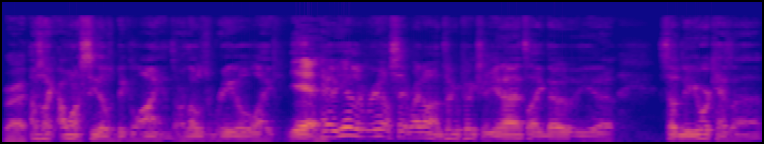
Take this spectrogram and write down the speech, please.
Right. I was like, I want to see those big lions. Are those real? Like, Yeah. hell yeah, they're real. I sat right on and took a picture. You know, it's like those. You know, so New York has a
